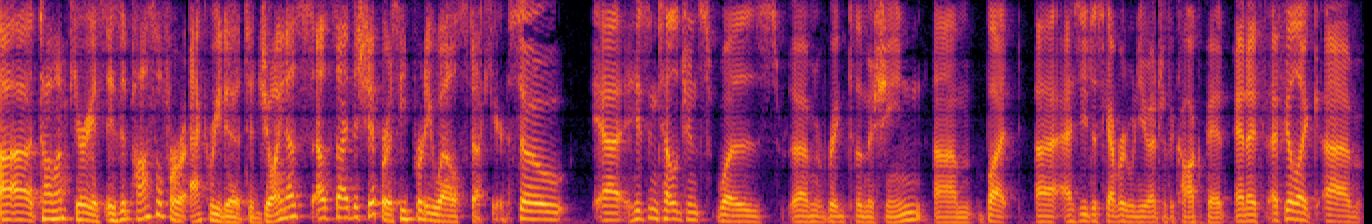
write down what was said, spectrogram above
uh, Tom, I'm curious. Is it possible for Acri to, to join us outside the ship, or is he pretty well stuck here? So uh, his intelligence was um, rigged to the machine, um, but uh, as you discovered when you entered the cockpit, and I, f- I feel like um,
